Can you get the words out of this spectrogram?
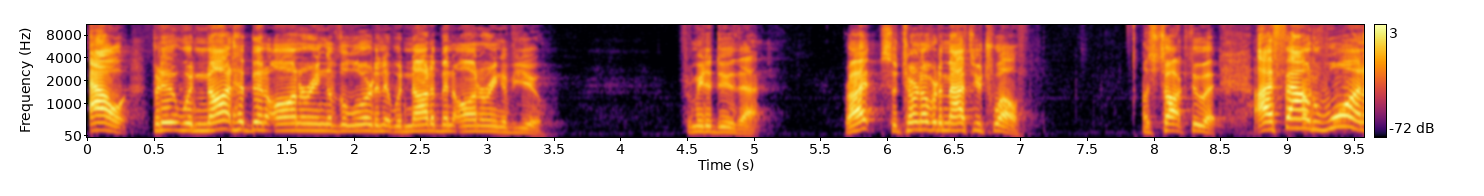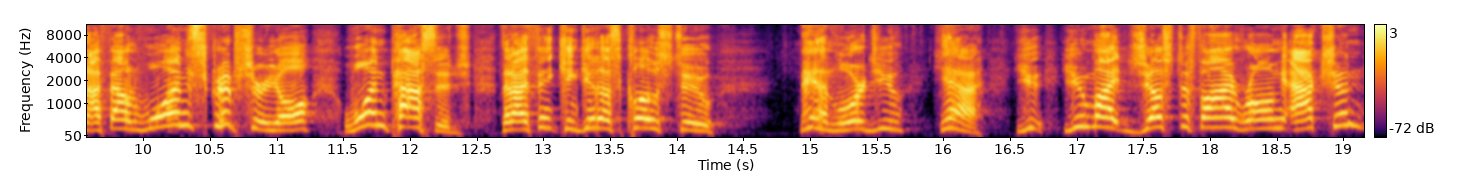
out, but it would not have been honoring of the Lord and it would not have been honoring of you for me to do that. Right? So turn over to Matthew 12. Let's talk through it. I found one, I found one scripture, y'all, one passage that I think can get us close to, man, Lord, you, yeah, you, you might justify wrong action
